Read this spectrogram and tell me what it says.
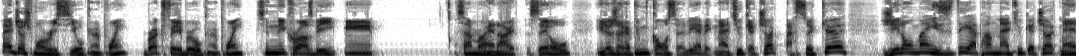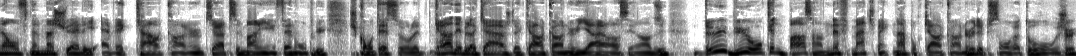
Ben, Josh Morrissey, aucun point. Brock Faber, aucun point. Sidney Crosby, Sam Reinhardt, zéro. Et là, j'aurais pu me consoler avec Matthew Kachuk parce que j'ai longuement hésité à prendre Matthew Kachuk, mais non, finalement, je suis allé avec Carl Connor, qui a absolument rien fait non plus. Je comptais sur le grand déblocage de Carl Connor hier. Alors, c'est rendu deux buts, aucune passe en neuf matchs maintenant pour Carl Connor depuis son retour au jeu.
